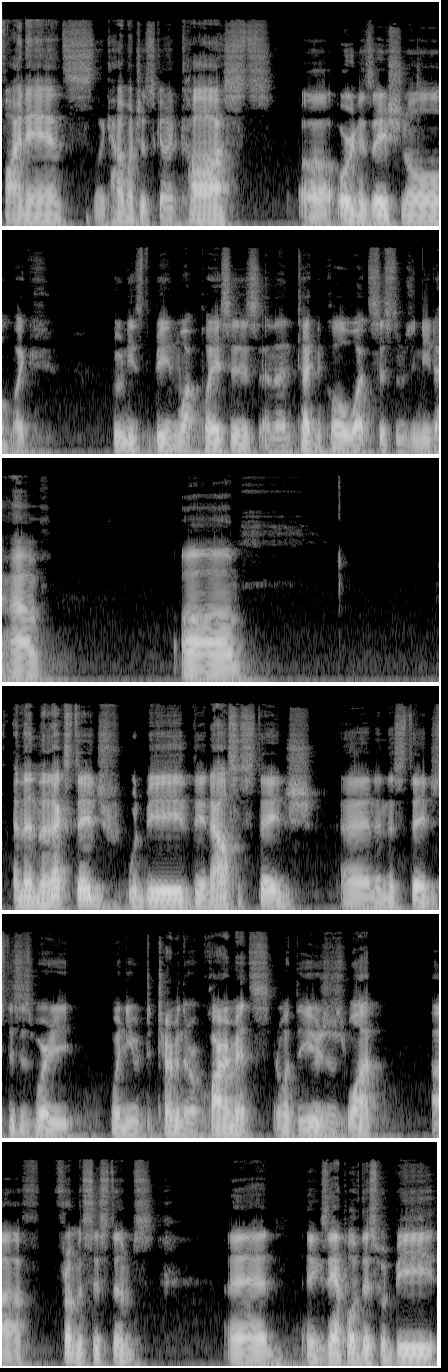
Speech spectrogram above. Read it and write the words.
finance, like how much it's gonna cost, uh, organizational, like who needs to be in what places, and then technical, what systems you need to have. Um, and then the next stage would be the analysis stage, and in this stage, this is where you when you determine the requirements and what the users want uh, from the systems. And an example of this would be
